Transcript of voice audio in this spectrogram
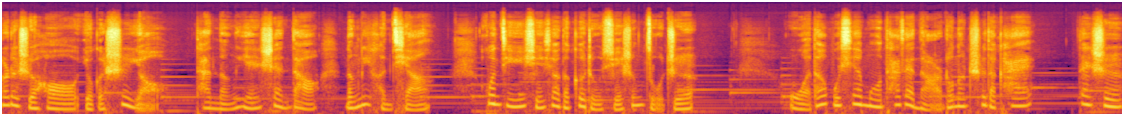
科的时候有个室友，他能言善道，能力很强，混迹于学校的各种学生组织。我倒不羡慕他在哪儿都能吃得开，但是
